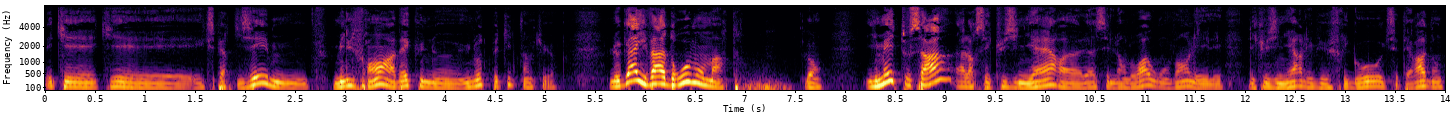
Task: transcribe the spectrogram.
et qui est, qui est expertisé hum, 1000 francs avec une, une autre petite peinture. Le gars, il va à Drou, Montmartre. Bon. Il met tout ça, alors c'est cuisinière, euh, là c'est l'endroit où on vend les, cuisinières, les vieux frigos, etc. Donc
